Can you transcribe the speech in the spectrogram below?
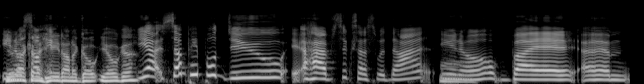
you You're know not going to hate on a goat yoga? yeah some people do have success with that you Mm. know but um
